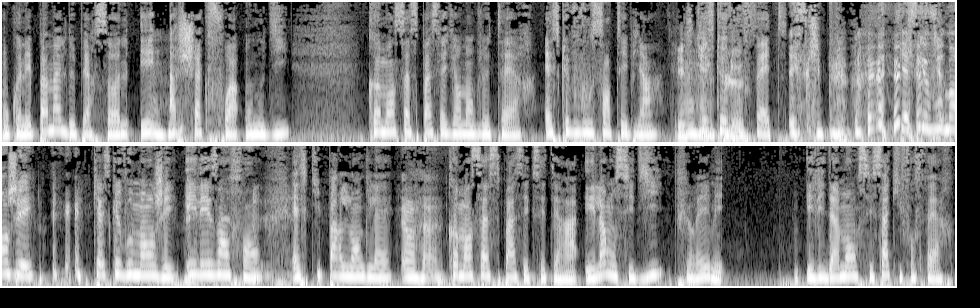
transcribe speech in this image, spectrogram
On connaît pas mal de personnes et Mhm. à chaque fois, on nous dit comment ça se passe la vie en Angleterre? Est-ce que vous vous sentez bien? Qu'est-ce que vous faites? Est-ce qu'il pleut? Qu'est-ce que vous mangez? Qu'est-ce que vous mangez? Et les enfants? Est-ce qu'ils parlent l'anglais? Uh-huh. comment ça se passe, etc. Et là, on s'est dit, purée, mais évidemment, c'est ça qu'il faut faire.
